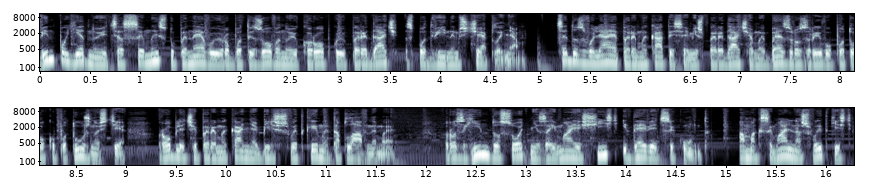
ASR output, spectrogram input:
Він поєднується з семиступеневою роботизованою коробкою передач з подвійним щепленням. Це дозволяє перемикатися між передачами без розриву потоку потужності, роблячи перемикання більш швидкими та плавними. Розгін до сотні займає 6,9 секунд, а максимальна швидкість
